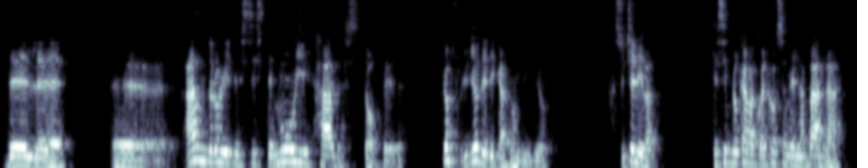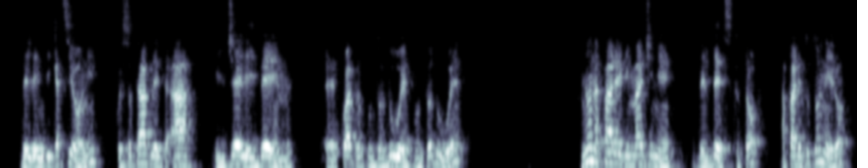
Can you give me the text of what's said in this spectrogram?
del eh, android system UI had stopped gli ho dedicato un video. Succedeva che si bloccava qualcosa nella barra delle indicazioni. Questo tablet ha il gel IBM eh, 4.2.2 non appare l'immagine del desktop appare tutto nero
